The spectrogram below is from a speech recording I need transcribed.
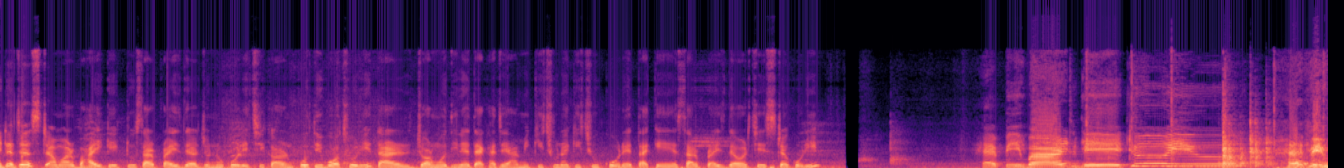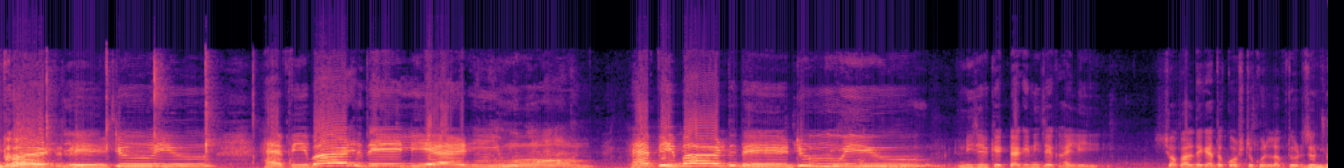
এটা জাস্ট আমার ভাইকে একটু সারপ্রাইজ দেওয়ার জন্য করেছি, কারণ প্রতি বছরই তার জন্মদিনে দেখা যায় আমি কিছু না কিছু করে তাকে সারপ্রাইজ দেওয়ার চেষ্টা করি। Happy birthday to you happy birthday to you happy birthday dear Emon happy birthday to you নিজের কেকটা আগে নিজে খাইলি। সকাল থেকে এত কষ্ট করলাম তোর জন্য।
